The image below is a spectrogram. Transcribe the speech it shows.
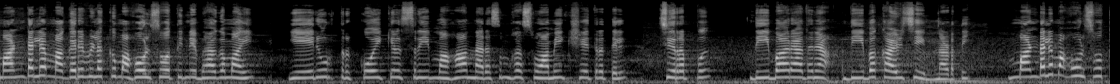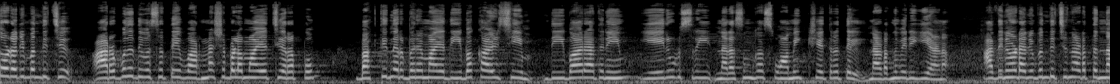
മണ്ഡല മകരവിളക്ക് മഹോത്സവത്തിന്റെ ഭാഗമായി ഏരൂർ തൃക്കോയിക്കൽ ശ്രീ മഹാനരസിംഹസ്വാമി ക്ഷേത്രത്തിൽ ചിറപ്പ് ദീപാരാധന ദീപക്കാഴ്ചയും നടത്തി. മണ്ഡല മഹോത്സവത്തോടനുബന്ധിച്ച് അറുപത് ദിവസത്തെ വർണശബളമായ ചിറപ്പും ഭക്തിനിർഭരമായ ദീപക്കാഴ്ചയും ദീപാരാധനയും ഏരൂർ ശ്രീ നരസിംഹസ്വാമി ക്ഷേത്രത്തിൽ നടന്നുവരികയാണ്. അതിനോടനുബന്ധിച്ച് നടത്തുന്ന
